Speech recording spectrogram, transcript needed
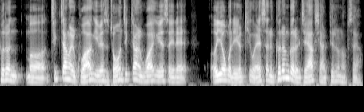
그런 뭐 직장을 구하기 위해서 좋은 직장을 구하기 위해서 이래 의욕을 일으키고 애쓰는 그런 거를 제약시할 필요는 없어요.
